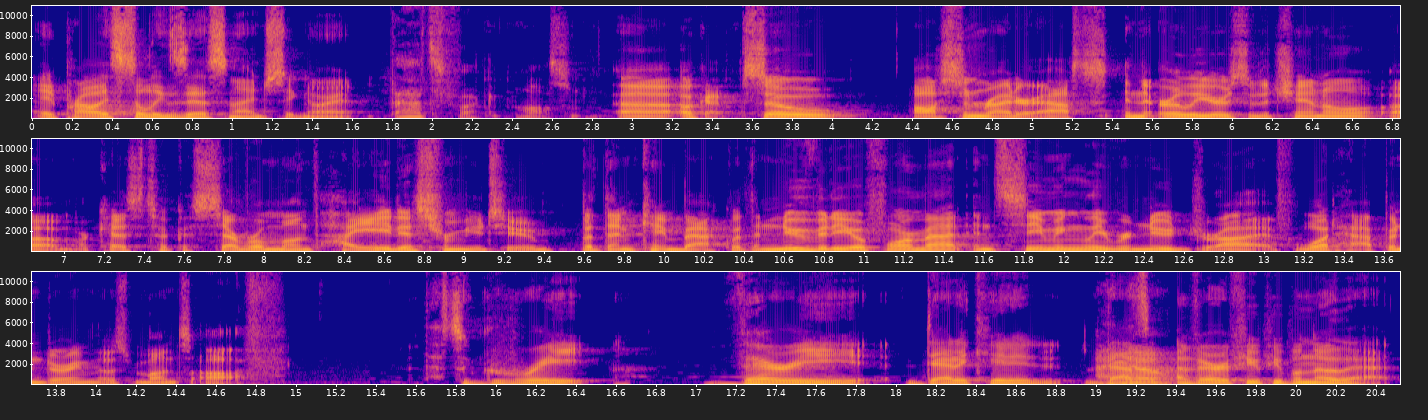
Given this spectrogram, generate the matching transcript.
it probably still exists and I just ignore it. That's fucking awesome. Uh, okay, so Austin Ryder asks In the early years of the channel, uh, Marques took a several month hiatus from YouTube, but then came back with a new video format and seemingly renewed drive. What happened during those months off? That's a great, very dedicated. That's know. a very few people know that.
